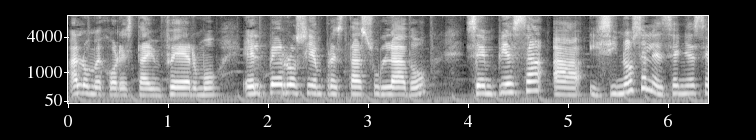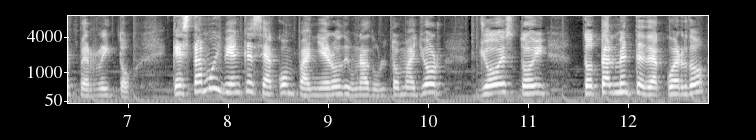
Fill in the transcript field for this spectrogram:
a lo mejor está enfermo, el perro siempre está a su lado, se empieza a, y si no se le enseña a ese perrito, que está muy bien que sea compañero de un adulto mayor, yo estoy totalmente de acuerdo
